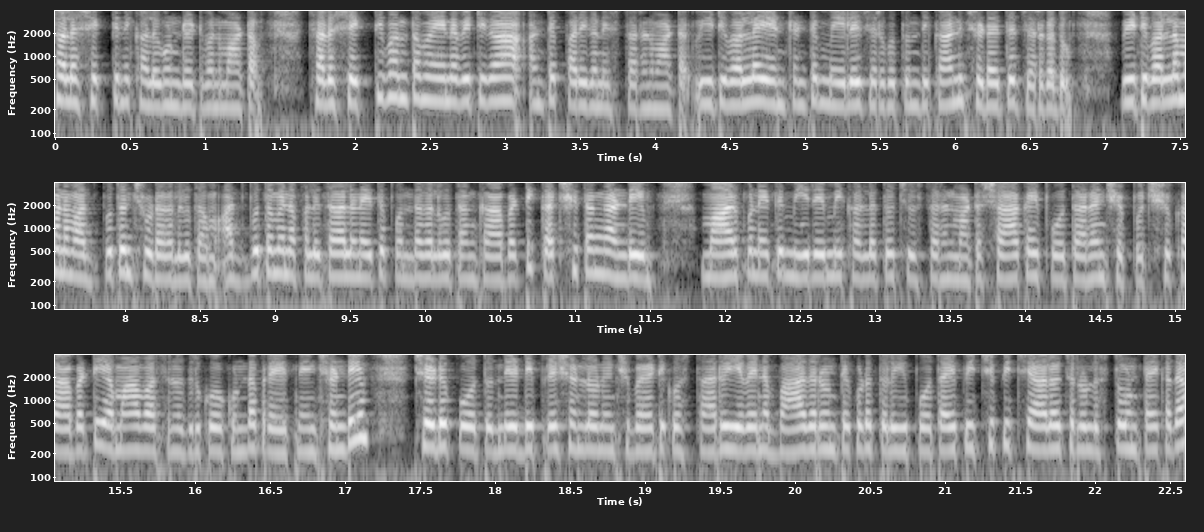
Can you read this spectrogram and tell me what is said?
చాలా శక్తిని కలిగి ఉండేటివన్నమాట చాలా శక్తివంతమైనవిటిగా అంటే పరిగణిస్తారనమాట వీటి వల్ల ఏంటంటే మేలే జరుగుతుంది కానీ చెడైతే జరగదు. వీటి వల్ల మనం అద్భుతం చూడగలుగుతాం. అద్భుతమైన ఫలితాలను అయితే పొందగలుగుతాం కాబట్టి ఖచ్చితంగా అండి మార్పునైతే మీరే మీ కళ్ళతో చూస్తారనమాట షాక్ అయిపోతారని చెప్పొచ్చు కాబట్టి అమావాసను ఎదుర్కోకుండా ప్రయత్నించండి. చెడిపోతుంది. డిప్రెషన్లో నుంచి బయటకు వస్తారు. ఏవైనా బాధలు ఉంటే కూడా తొలగిపోతాయి. పిచ్చి పిచ్చి ఆలోచనలు వస్తూ ఉంటాయి కదా.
